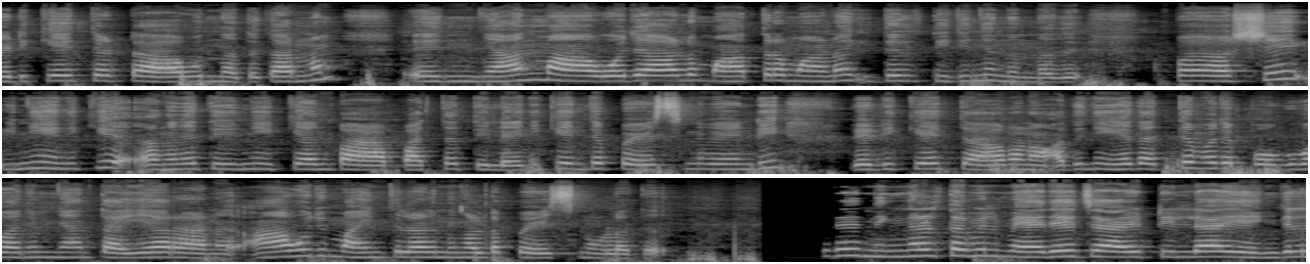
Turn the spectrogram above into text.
ഡെഡിക്കേറ്റഡ് ആവുന്നത് കാരണം ഞാൻ ഒരാൾ മാത്രമാണ് ഇതിൽ തിരിഞ്ഞു നിന്നത്. പക്ഷേ ഇനി എനിക്ക് അങ്ങനെ തിരിഞ്ഞിരിക്കാൻ പറ്റത്തില്ല. എനിക്ക് എന്റെ പേഴ്സിന് വേണ്ടി ഡെഡിക്കേറ്റ് ആവണം. അതിന് ഏതറ്റം വരെ പോകുവാനും ഞാൻ തയ്യാറാണ്. ആ ഒരു മൈൻഡിലാണ് നിങ്ങളുടെ പേഴ്സണുള്ളത് ഇവിടെ നിങ്ങൾ തമ്മിൽ മാരേജ് ആയിട്ടില്ല എങ്കിൽ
